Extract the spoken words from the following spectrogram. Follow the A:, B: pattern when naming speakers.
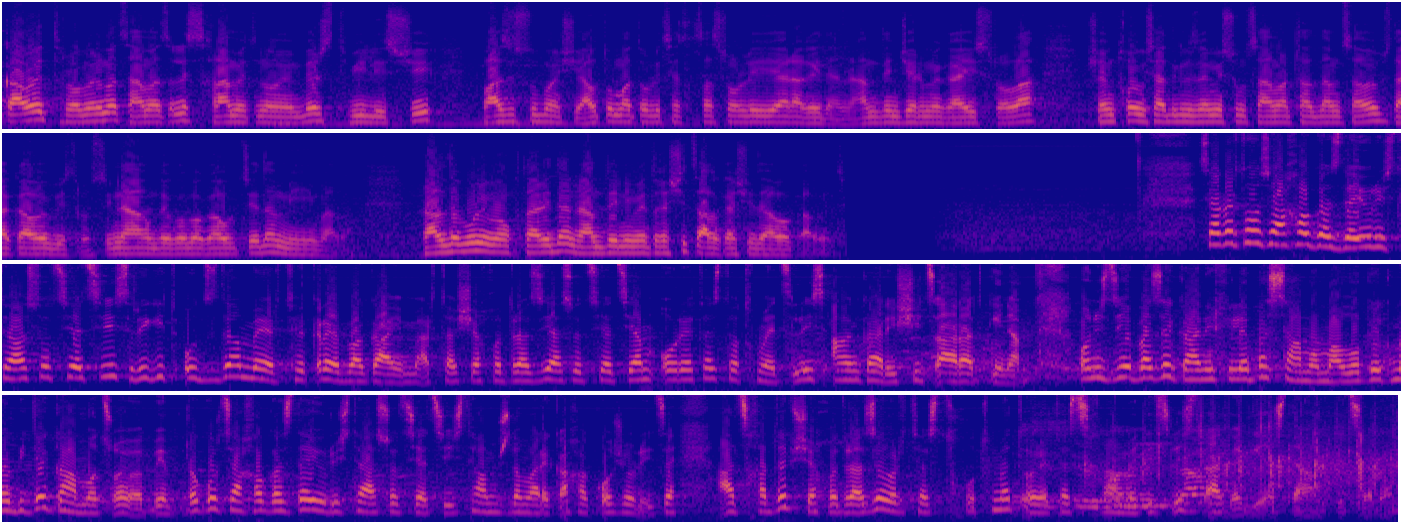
A: გავეთ, რომელმაც ამა წლის 19 ნოემბერს თბილისში ბაზის უბანში ავტომატური ცეცხლსასროლი იარაღიდან რამდენჯერმე გაისროლა, შემთხვევის ადგილზე მისულ სამართალდამცავებს დაკავების დროს წინააღმდეგობა გაუწია და მიიმალა. ბრალდებული მომხდარიდან რამდენიმე დღეში წალკაში დავაკავეთ.
B: საქართველოს ახალგაზრდა იურისტთა ასოციაციის რიგით 21 კრება გამართა შეხვედრაზე ასოციაციამ 2014 წლის ანგარიში წარადგინა. ღონისძიებაზე განიხილება სამომავლო გეგმები და გამოწვევები. როგორც ახალგაზრდა იურისტთა ასოციაციის თავმჯდომარე კახა კოჟორიძე აცხადებს შეხვედრაზე 2015-2019 წლის სტრატეგიას დაამტკიცებენ.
